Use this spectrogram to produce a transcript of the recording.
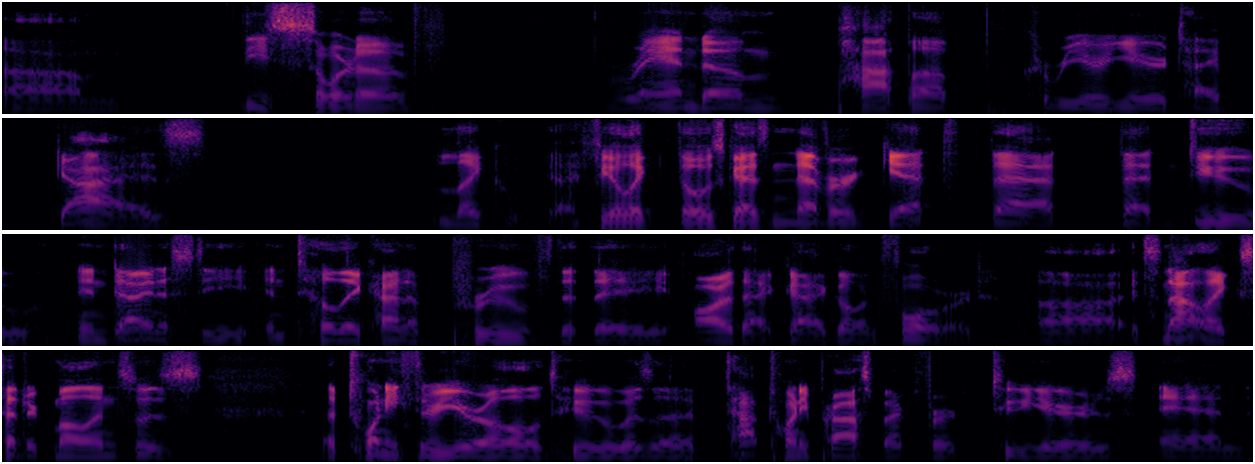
um these sort of random pop-up career year type guys like I feel like those guys never get that that due in dynasty until they kind of prove that they are that guy going forward. Uh, it's not like Cedric Mullins was a 23 year old who was a top 20 prospect for two years and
